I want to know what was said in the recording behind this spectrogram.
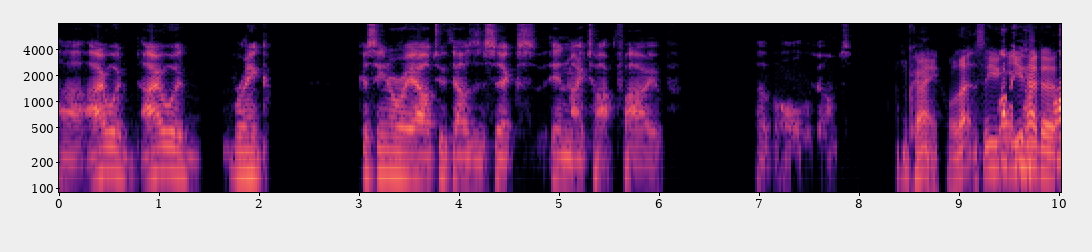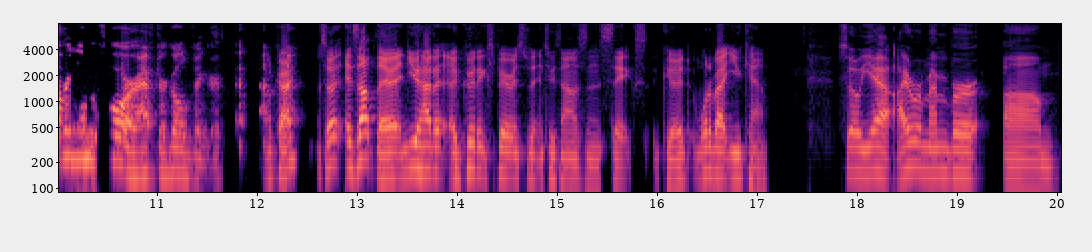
Uh, I would I would rank Casino Royale 2006 in my top five of all the films. Okay, well that's so you, Probably you num- had a probably number four after Goldfinger. okay, so it's up there, and you had a, a good experience with it in 2006. Good. What about you, Cam? So yeah, I remember um,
